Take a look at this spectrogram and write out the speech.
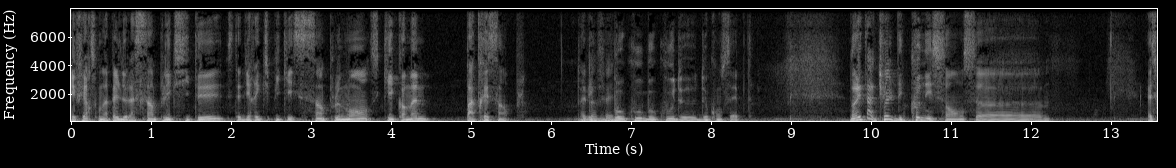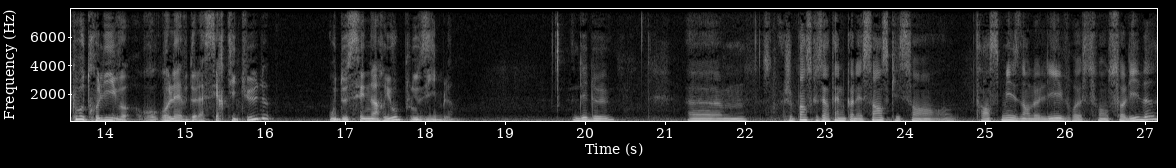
et faire ce qu'on appelle de la simplexité, c'est-à-dire expliquer simplement ce qui est quand même pas très simple, avec beaucoup beaucoup de, concepts. Dans l'état actuel des connaissances, euh, est-ce que votre livre relève de la certitude ou de scénarios plausibles? Des deux. Euh, je pense que certaines connaissances qui sont transmises dans le livre sont solides,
